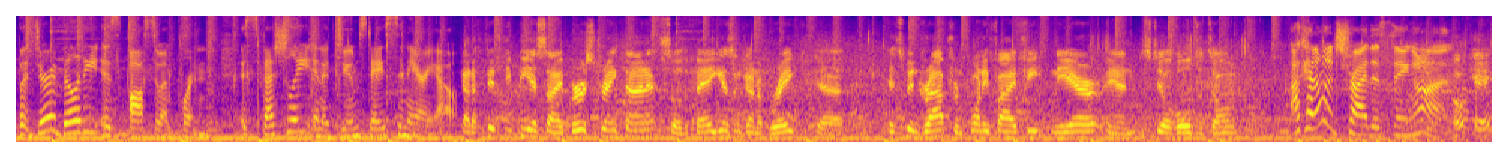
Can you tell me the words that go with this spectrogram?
But durability is also important, especially in a doomsday scenario. Got a 50 psi burst strength on it, so the bag isn't going to break. Uh, it's been dropped from 25 feet in the air and still holds its own. I kind of want to try this thing on. Okay.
